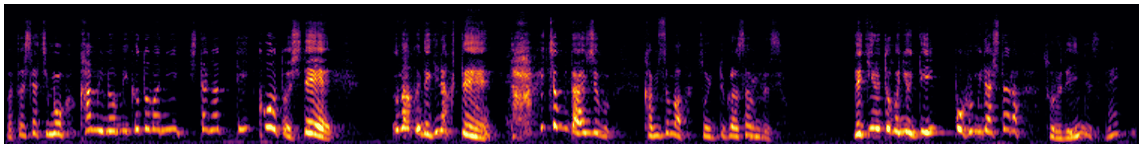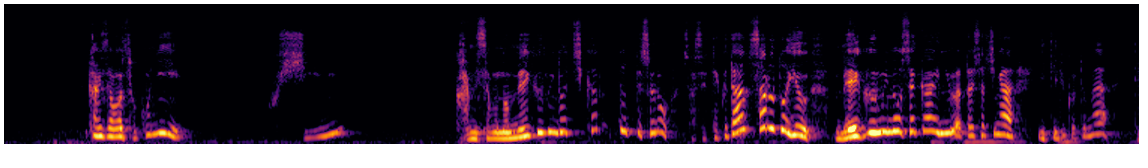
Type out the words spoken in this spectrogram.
私たちも神の御言葉に従っていこうとしてうまくできなくて「大丈夫大丈夫」神様はそう言ってくださるんですよ。できるとこにおいて一歩踏み出したらそれでいいんですね。神様はそこに不思議に神様の恵みの力によってそれをさせてくださるという恵みの世界に私たちが生きることがで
